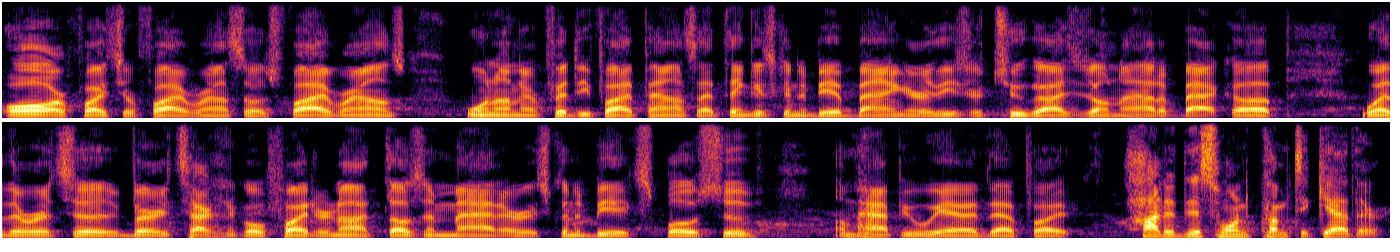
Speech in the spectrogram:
All our fights are five rounds, so it's five rounds, 155 pounds. I think it's going to be a banger. These are two guys who don't know how to back up. Whether it's a very technical fight or not doesn't matter. It's going to be explosive. I'm happy we added that fight. How did this one come together?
